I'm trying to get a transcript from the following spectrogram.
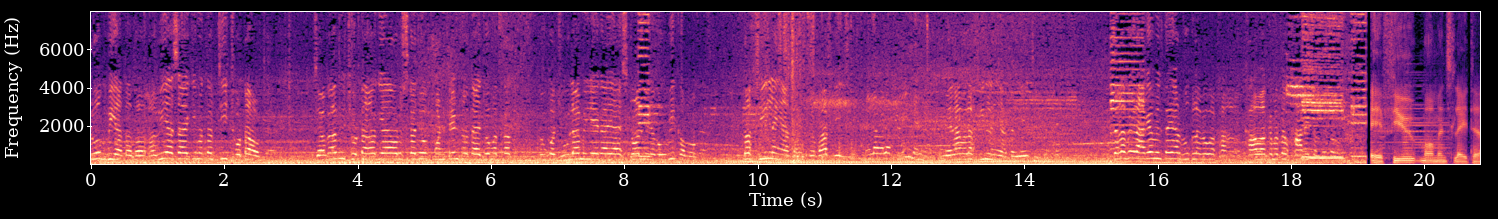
लोग भी आता था। अभी ऐसा है कि मतलब चीज़ छोटा हो गया है। जगह भी छोटा हो गया और उसका जो कंटेंट होता है जो मतलब तुमको झूला मिलेगा या स्टॉल मिलेगा वो भी कम हो गया तो फील नहीं आता उसमें बात यही है। मेला वाला फील नहीं मेला वाला फील नहीं आता यही चीज़ है। चलो फिर आगे मिलते हैं यार, भूख लगा हुआ, खा खा के मतलब खाने चलते हैं A few moments later.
